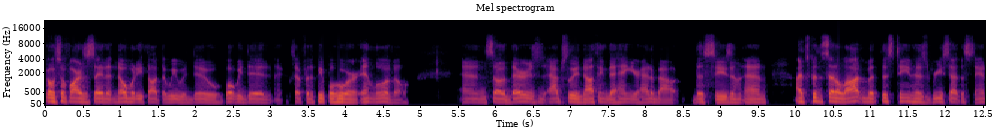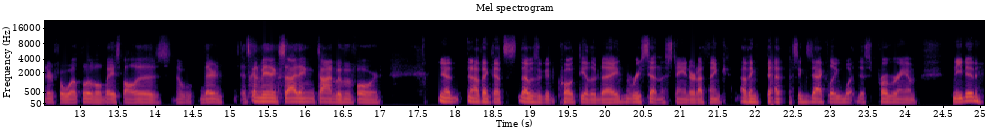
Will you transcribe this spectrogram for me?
go so far as to say that nobody thought that we would do what we did, except for the people who are in Louisville. And so there's absolutely nothing to hang your head about this season. And it's been said a lot, but this team has reset the standard for what Louisville baseball is. There, it's going to be an exciting time moving forward. Yeah, and I think that's that was a good quote the other day, resetting the standard. I think I think that's exactly what this program needed.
